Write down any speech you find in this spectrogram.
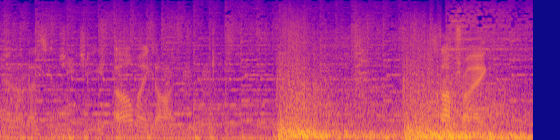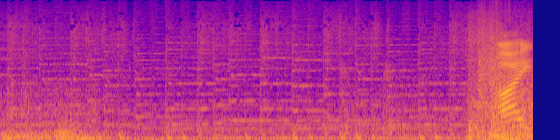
Yeah, that's a GG. Oh my god. Stop trying. I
